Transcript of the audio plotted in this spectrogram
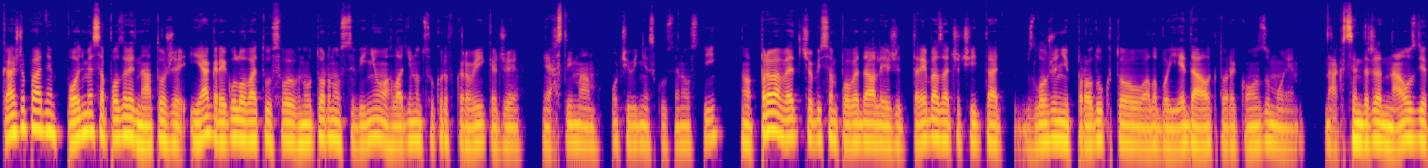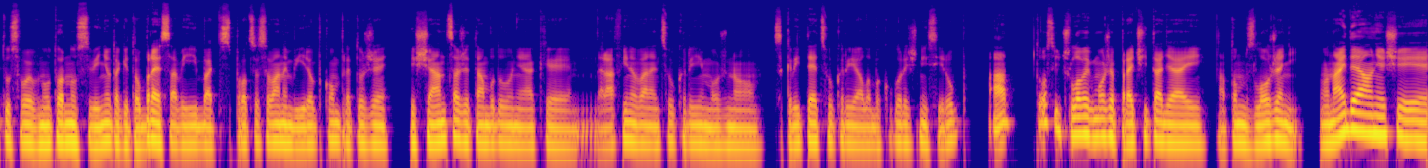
Každopádne poďme sa pozrieť na to, že jak regulovať tú svoju vnútornú svinu a hladinu cukru v krvi, keďže ja s tým mám očividne skúsenosti. No a prvá vec, čo by som povedal, je, že treba začať čítať zloženie produktov alebo jedál, ktoré konzumujem ak chcem držať na úzde tú svoju vnútornú svinu, tak je dobré sa vyhýbať s procesovaným výrobkom, pretože je šanca, že tam budú nejaké rafinované cukry, možno skryté cukry alebo kukuričný sirup. A to si človek môže prečítať aj na tom zložení. No najideálnejšie je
